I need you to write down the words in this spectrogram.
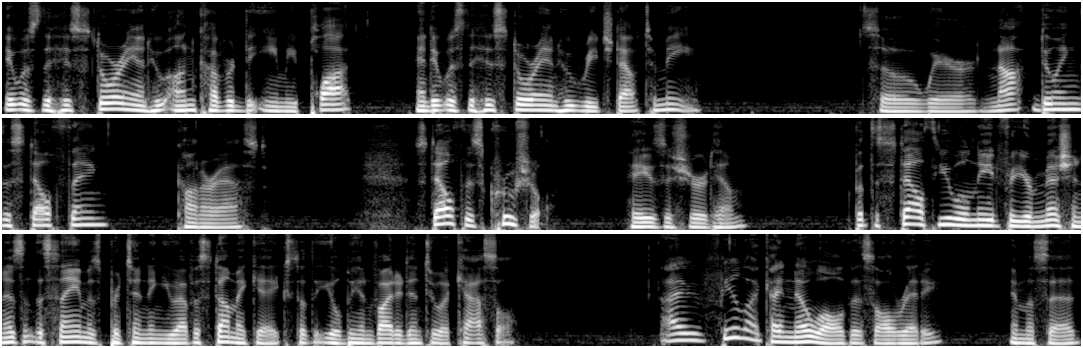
it was the historian who uncovered the Emi plot and it was the historian who reached out to me. So we're not doing the stealth thing? Connor asked. Stealth is crucial, Hayes assured him. But the stealth you will need for your mission isn't the same as pretending you have a stomach ache so that you'll be invited into a castle. I feel like I know all this already, Emma said,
